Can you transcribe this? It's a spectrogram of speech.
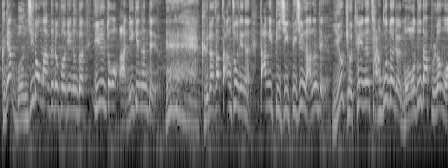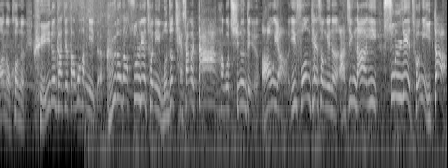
그냥 먼지로 만들어 버리는 건 일도 아니겠는데요. 에 그러자 짱조리는 땀이 삐질삐질 나는데요. 이 곁에 있는 장군들을 모두 다 불러 모아놓고는 회의를 가졌다고 합니다. 그러자 순례천이 먼저 채상을 딱 하고 치는데요. 아우야 이 펑태성에는 아직 나 이 순례천이 있다.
